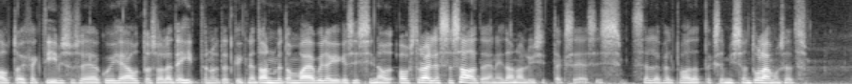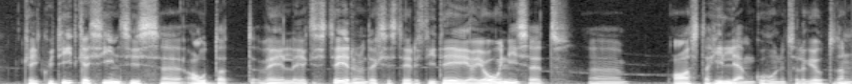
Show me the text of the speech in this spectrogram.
auto efektiivsuse ja kui hea auto sa oled ehitanud, et kõik need andmed on vaja kuidagi ka siis sinna Austraaliasse saada ja neid analüüsitakse ja siis selle pealt vaadatakse, mis on tulemused okei okay,, kui Tiit käis siin, siis äh, autot veel ei eksisteerinud, eksisteerisid idee ja joonised, äh, aasta hiljem, kuhu nüüd sellega jõutud on?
